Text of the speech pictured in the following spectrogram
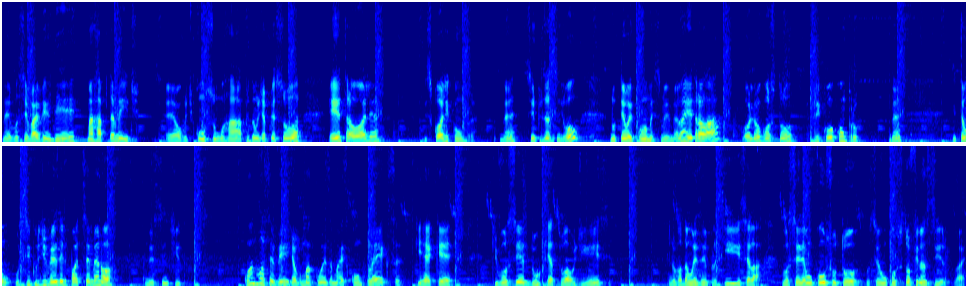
né? você vai vender mais rapidamente. É algo de consumo rápido, onde a pessoa entra, olha, escolhe e compra, né? Simples assim. Ou no teu e-commerce mesmo, ela entra lá, olhou, gostou, clicou, comprou, né? Então, o ciclo de venda ele pode ser menor nesse sentido. Quando você vende alguma coisa mais complexa, que requer que você eduque a tua audiência, eu vou dar um exemplo aqui, sei lá, você é um consultor, você é um consultor financeiro, vai.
